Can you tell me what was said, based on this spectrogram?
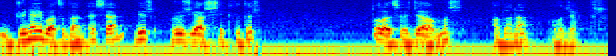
güneybatıdan esen bir rüzgar şeklidir. Dolayısıyla cevabımız Adana olacaktır.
